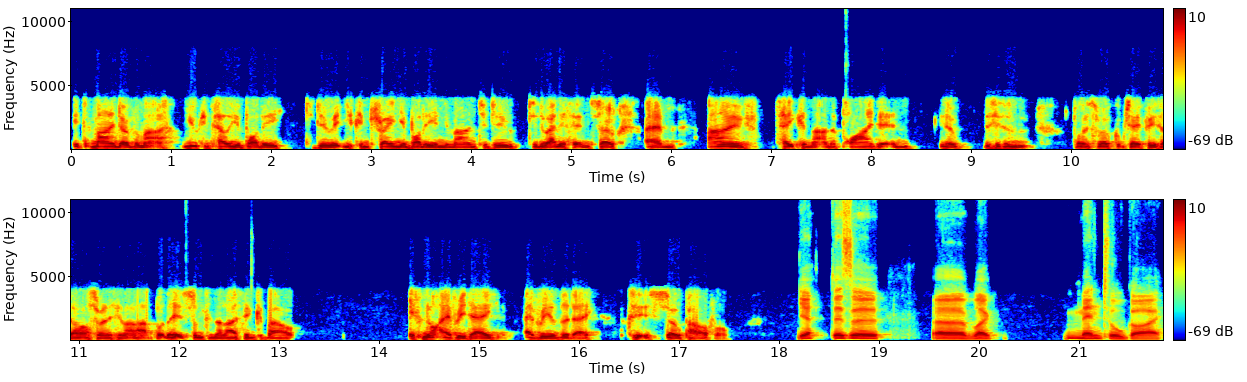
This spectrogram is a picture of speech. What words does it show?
it's mind over matter. You can tell your body to do it. You can train your body and your mind to do to do anything. So um, I've taken that and applied it. And you know, this isn't blowing smoke up JP's arse or anything like that, but it's something that I think about, if not every day, every other day, because it is so powerful. Yeah, there's a uh, like mental guy,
